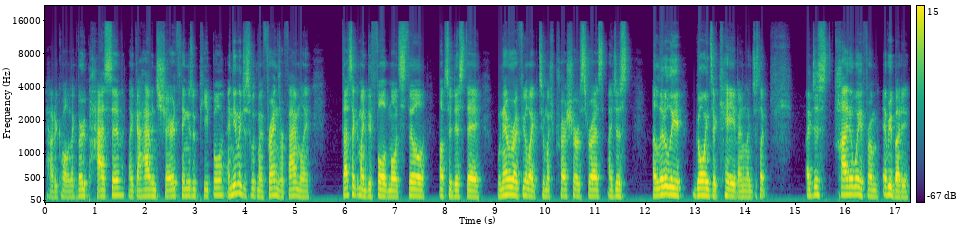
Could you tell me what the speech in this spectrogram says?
how do you call it? Like very passive. Like I haven't shared things with people, and even just with my friends or family. That's like my default mode still up to this day. Whenever I feel like too much pressure or stress, I just, I literally go into a cave and like just like, I just hide away from everybody.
